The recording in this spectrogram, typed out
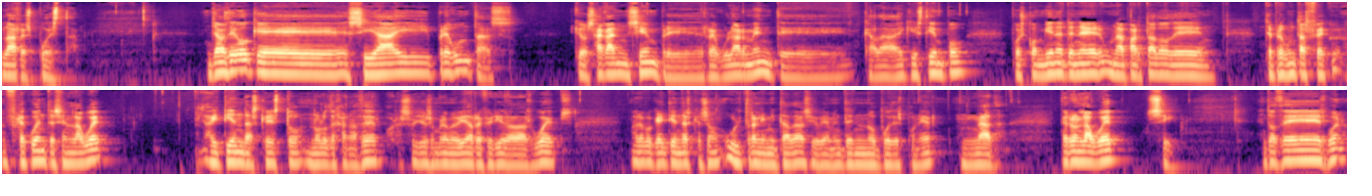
la respuesta. Ya os digo que si hay preguntas que os hagan siempre, regularmente, cada X tiempo, pues conviene tener un apartado de, preguntas frecuentes en la web. Hay tiendas que esto no lo dejan hacer, por eso yo siempre me voy a referir a las webs, ¿vale? porque hay tiendas que son ultra limitadas y obviamente no puedes poner nada. Pero en la web sí. Entonces, bueno,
